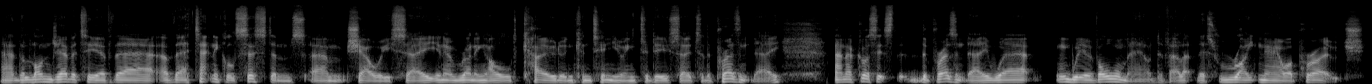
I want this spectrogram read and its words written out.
uh, the longevity of their of their technical systems, um, shall we say? You know, running old code and continuing to do so to the present day. And of course, it's the present day where we have all now developed this right now approach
